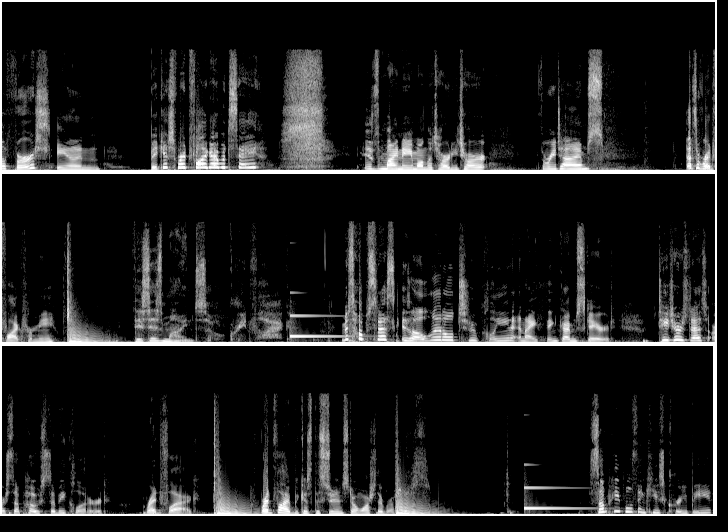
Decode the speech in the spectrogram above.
The first and biggest red flag I would say is my name on the tardy chart three times. That's a red flag for me. This is mine, so green flag. Miss Hobbs' desk is a little too clean, and I think I'm scared. Teachers' desks are supposed to be cluttered. Red flag. Red flag because the students don't wash their brushes. Some people think he's creepy.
